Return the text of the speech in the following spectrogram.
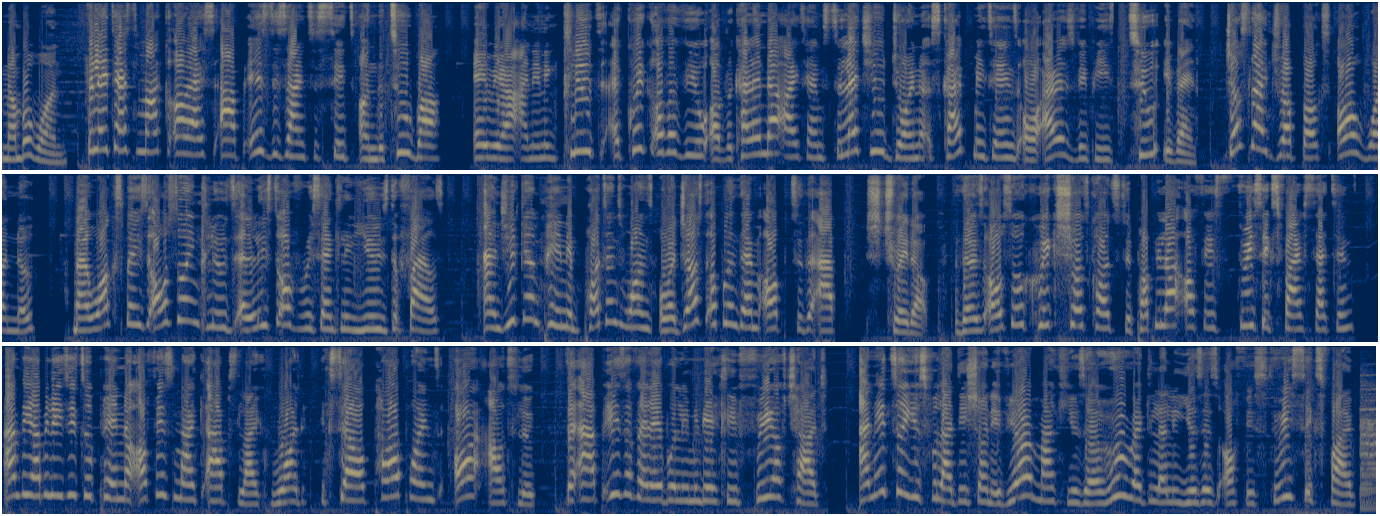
Number 1. The latest Mac OS app is designed to sit on the toolbar area and it includes a quick overview of the calendar items to let you join Skype meetings or RSVPs to events. Just like Dropbox or OneNote, my workspace also includes a list of recently used files and you can pin important ones or just open them up to the app straight up. There's also quick shortcuts to popular Office 365 settings and the ability to pin Office Mac apps like Word, Excel, PowerPoint, or Outlook. The app is available immediately free of charge and it's a useful addition if you're a Mac user who regularly uses Office 365.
